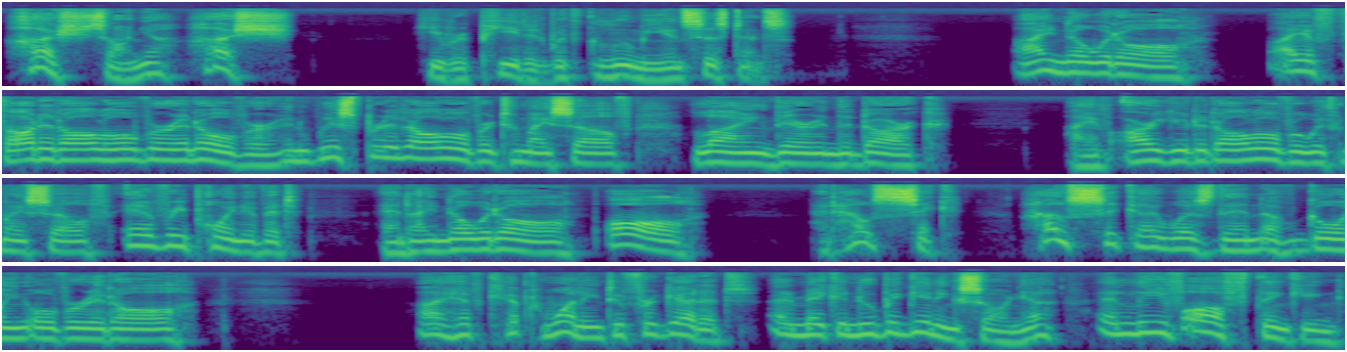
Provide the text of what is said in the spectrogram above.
Hush, Sonia, hush!" he repeated with gloomy insistence. "I know it all. I have thought it all over and over, and whispered it all over to myself, lying there in the dark. I have argued it all over with myself, every point of it, and I know it all, all. And how sick, how sick I was then of going over it all. I have kept wanting to forget it, and make a new beginning, Sonia, and leave off thinking.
